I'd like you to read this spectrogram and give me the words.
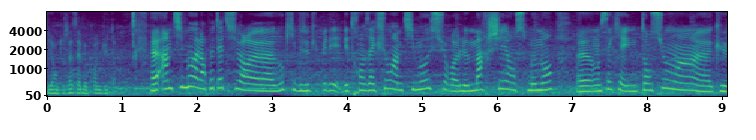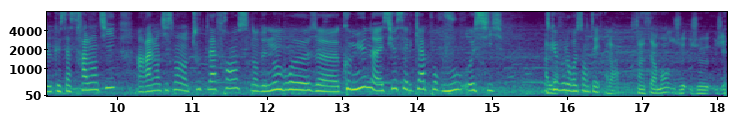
clients, tout ça, ça peut prendre du temps. Euh, un petit mot, alors peut-être sur euh, vous qui vous occupez des, des transactions, un petit mot sur euh, le marché en ce moment. Euh, on sait qu'il y a une tension, hein, que, que ça se ralentit, un ralentissement dans toute la France, dans de nombreuses communes. Est-ce que c'est le cas pour vous aussi? Est-ce que vous le ressentez Alors, sincèrement, je- je-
